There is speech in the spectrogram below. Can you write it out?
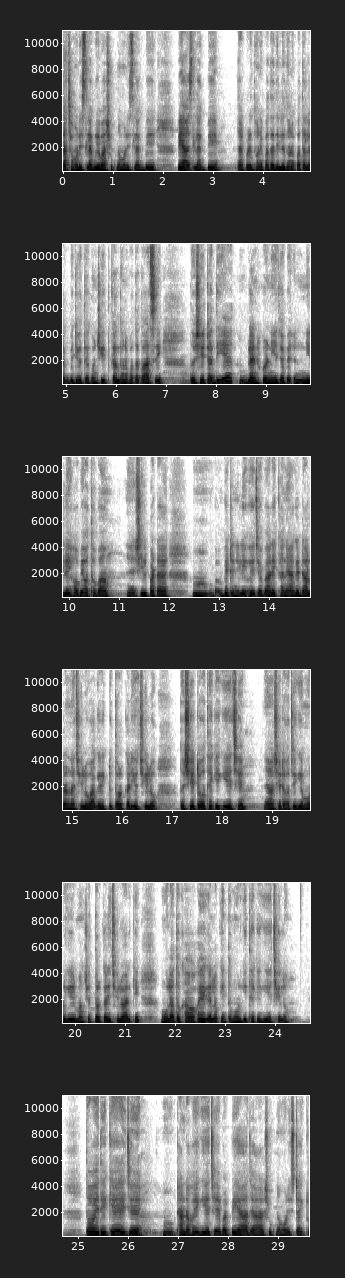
কাঁচামরিচ লাগবে বা শুকনো মরিচ লাগবে, পেঁয়াজ লাগবে, তারপরে ধনে পাতা দিলে ধনে পাতা লাগবে, যেহেতু এখন শীতকাল ধনে পাতা তো আছেই, তো সেটা দিয়ে ব্ল্যান্ড করে নিয়ে যাবে, নিলেই হবে অথবা শিলপাটা বেটে নিলেই হয়ে যাবে। আর এখানে আগে ডাল রান্না ছিল, আগের একটু তরকারিও ছিল, তো সেটাও থেকে গিয়েছে। সেটা হচ্ছে গিয়ে মুরগির মাংসের তরকারি ছিল আর কি, মূলা তো খাওয়া হয়ে গেল, কিন্তু মুরগি থেকে গিয়েছিল। তো এদিকে এই যে ঠান্ডা হয়ে গিয়েছে। এবার পেঁয়াজ আর শুকনো মরিচটা একটু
